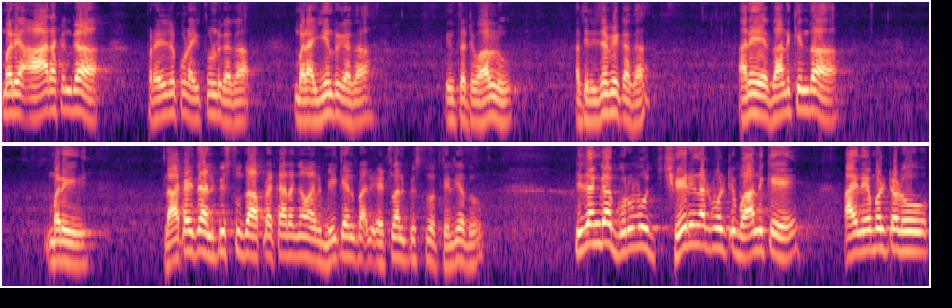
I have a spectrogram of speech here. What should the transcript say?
మరి ఆ రకంగా ప్రయోజకుడు అవుతుండు కదా? మరి అయ్యిండ్రు కదా? ఇంతటి వాళ్ళు అది నిజమే కదా? అనే దాని కింద మరి నాకైతే అనిపిస్తుంది ఆ ప్రకారంగా మరి మీకేం ఎట్లా అనిపిస్తుందో తెలియదు. నిజంగా గురువు చేరినటువంటి వానికే ఆయన ఏమంటాడు?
